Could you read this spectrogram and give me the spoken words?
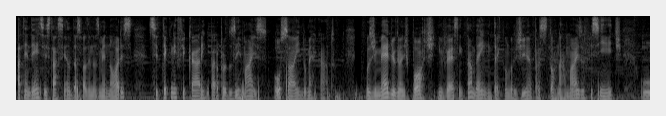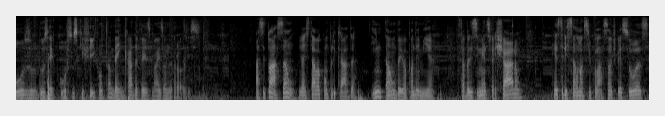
A tendência está sendo das fazendas menores se tecnificarem para produzir mais ou saem do mercado. Os de médio e grande porte investem também em tecnologia para se tornar mais eficiente o uso dos recursos que ficam também cada vez mais onerosos. A situação já estava complicada e então veio a pandemia. Estabelecimentos fecharam, restrição na circulação de pessoas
